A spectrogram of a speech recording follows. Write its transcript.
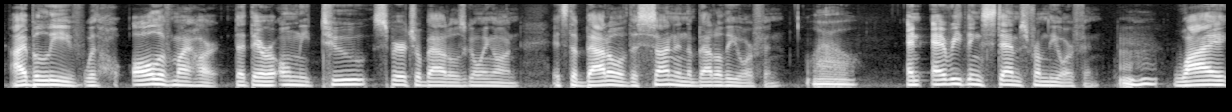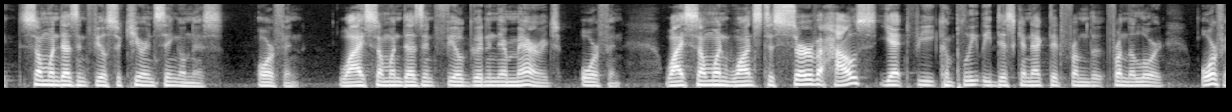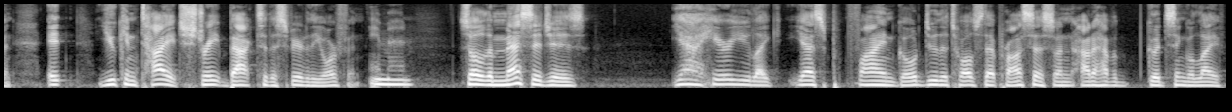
I believe with all of my heart that there are only two spiritual battles going on. It's the battle of the son and the battle of the orphan. Wow. And everything stems from the orphan. Mm-hmm. Why someone doesn't feel secure in singleness, orphan. Why someone doesn't feel good in their marriage, orphan. Why someone wants to serve a house yet be completely disconnected from the from the Lord, orphan. It you can tie it straight back to the spirit of the orphan. Amen. So the message is, yeah, I hear you. Like, yes, fine, go do the 12 step process on how to have a good single life.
